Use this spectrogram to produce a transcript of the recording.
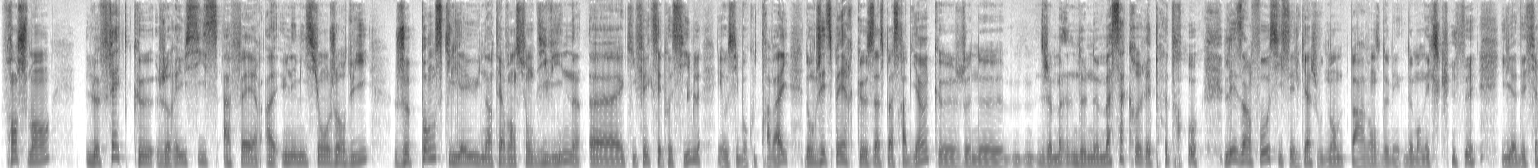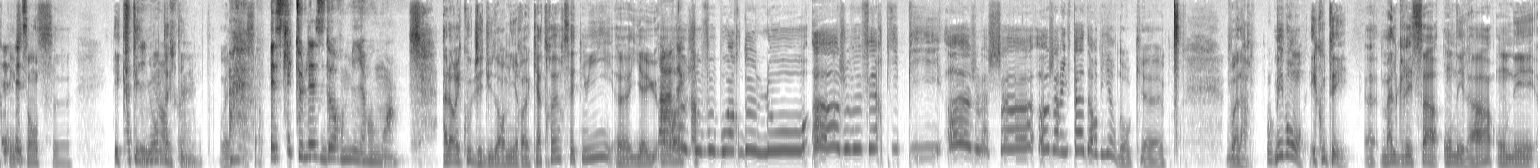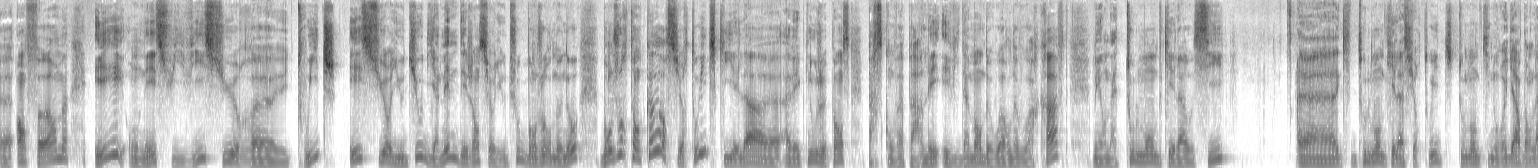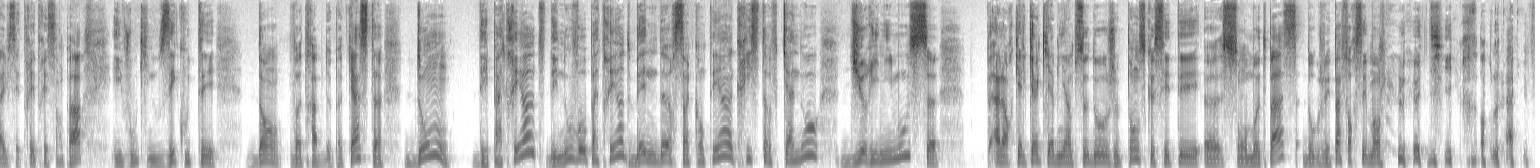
franchement, le fait que je réussisse à faire un- une émission aujourd'hui, je pense qu'il y a eu une intervention divine euh, qui fait que c'est possible et aussi beaucoup de travail. Donc j'espère que ça se passera bien, que je ne, je massacrerai pas trop les infos. Si c'est le cas, je vous demande par avance de, m'e- de m'en excuser. Il y a des circonstances euh, exténuantes, Atténuantes, ouais. Est-ce qu'il te laisse dormir au moins? Alors écoute, j'ai dû dormir 4 heures cette nuit. Euh, Il y a eu Ah, Oh, je veux boire de l'eau. Oh, je veux faire pipi. Oh, je machin. Oh, j'arrive pas à dormir. Donc euh, voilà. Mais bon, écoutez, euh, malgré ça, on est là, on est euh, en forme et on est suivi sur euh, Twitch et sur YouTube. Il y a même des gens sur YouTube. Bonjour Nono. Bonjour encore sur Twitch qui est là avec nous, je pense, parce qu'on va parler évidemment de World of Warcraft. Mais on a tout le monde qui est là aussi. Euh, qui- tout le monde qui est là sur Twitch, tout le monde qui nous regarde en live, c'est très très sympa. Et vous qui nous écoutez dans votre app de podcast, dont des patriotes, des nouveaux patriotes, Bender51, Christophe Cano, Durinimus. Alors quelqu'un qui a mis un pseudo, je pense que c'était euh, son mot de passe, donc je vais pas forcément le dire en live.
